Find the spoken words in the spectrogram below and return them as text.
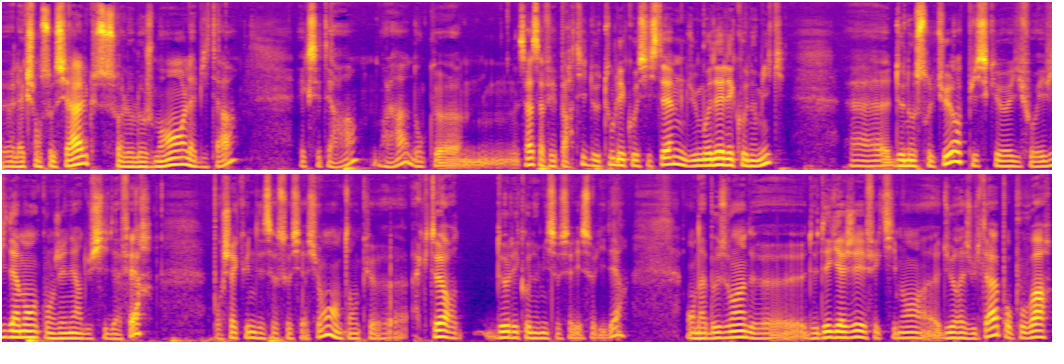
l'action sociale, que ce soit le logement, l'habitat, etc. Voilà, donc euh, ça, ça fait partie de tout l'écosystème du modèle économique de nos structures, puisqu'il faut évidemment qu'on génère du chiffre d'affaires pour chacune des associations en tant qu'acteur de l'économie sociale et solidaire. On a besoin de, de dégager effectivement du résultat pour pouvoir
